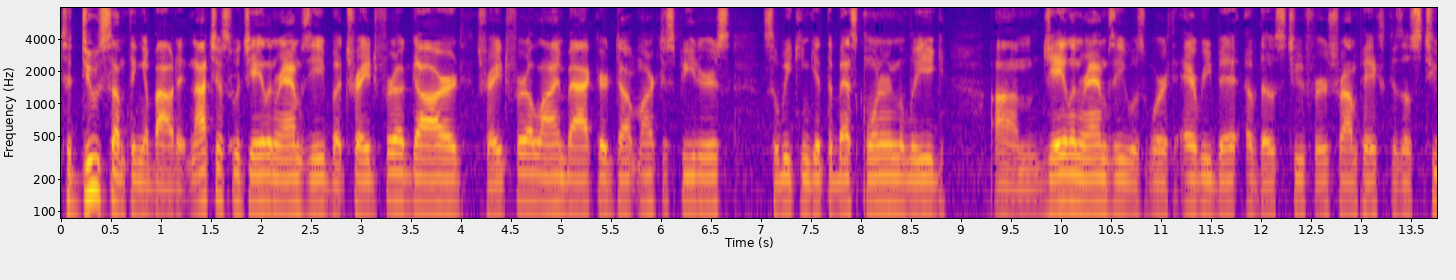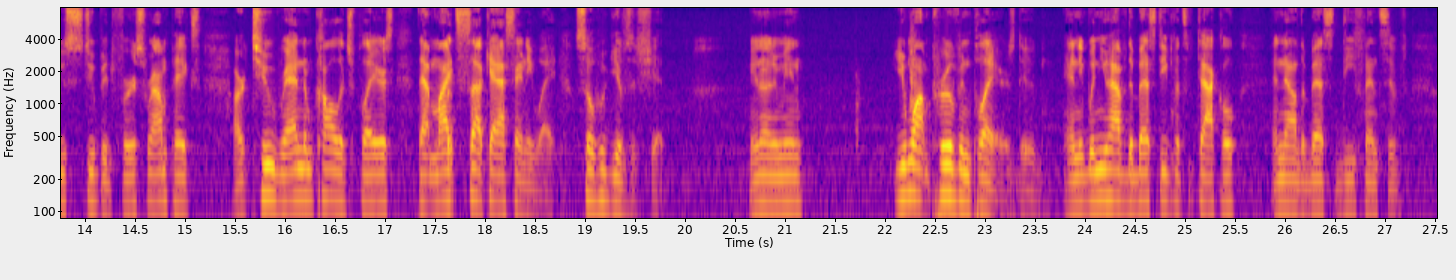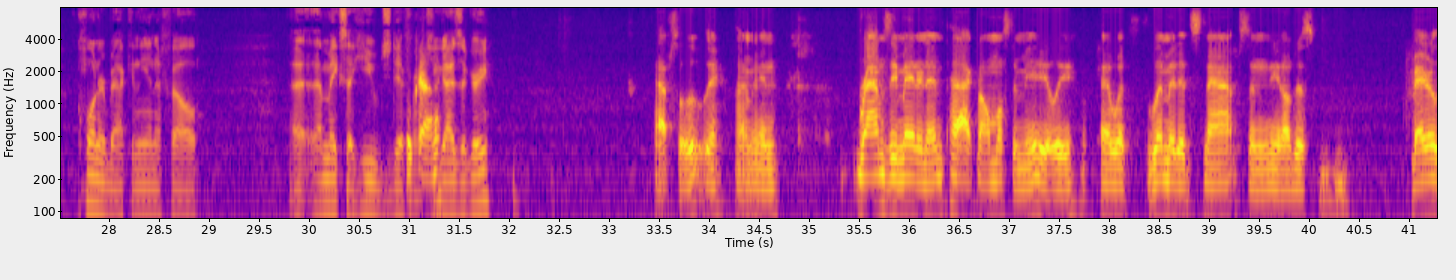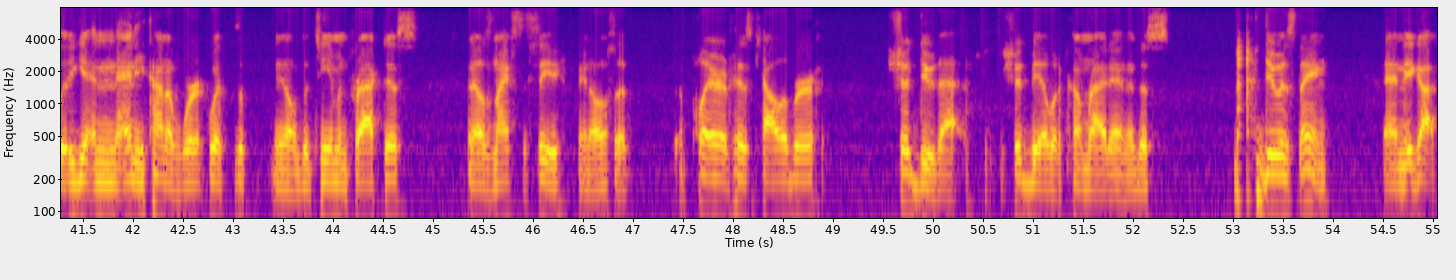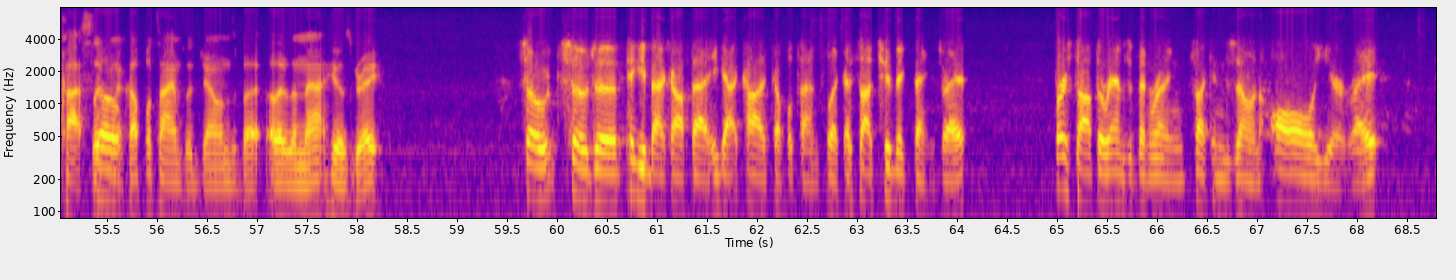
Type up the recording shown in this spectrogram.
to do something about it, not just with Jalen Ramsey, but trade for a guard, trade for a linebacker, dump Marcus Peters so we can get the best corner in the league. Um, Jalen Ramsey was worth every bit of those two first round picks because those two stupid first round picks are two random college players that might suck ass anyway. So who gives a shit? You know what I mean? You want proven players, dude. And when you have the best defensive tackle and now the best defensive cornerback in the NFL, uh, that makes a huge difference. Okay. You guys agree? Absolutely. I mean, Ramsey made an impact almost immediately uh, with limited snaps and you know just barely getting any kind of work with the you know the team in practice. And it was nice to see. You know, so a player of his caliber should do that. Should be able to come right in and just do his thing. And he got caught slipping So- a couple times with Jones, but other than that, he was great. So, so to piggyback off that, he got caught a couple times. Like I saw two big things, right? First off, the Rams have been running fucking zone all year, right?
